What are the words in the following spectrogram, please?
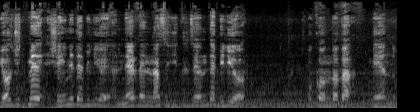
yol gitme şeyini de biliyor yani. Nereden nasıl gidileceğini de biliyor. Bu konuda da beğendim.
